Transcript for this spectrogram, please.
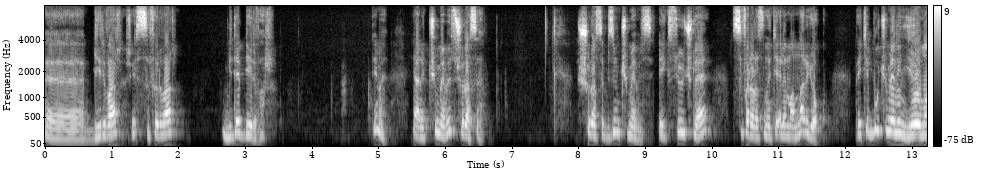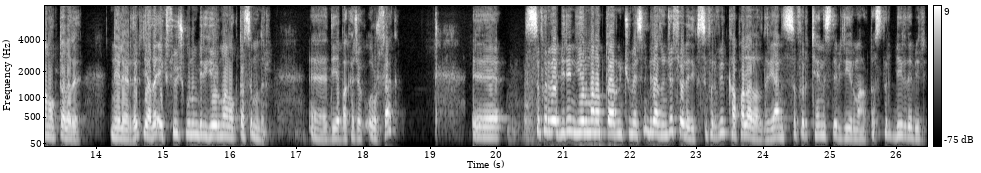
Ee, 1 var. Şey 0 var. Bir de 1 var. Değil mi? Yani kümemiz şurası. Şurası bizim kümemiz. Eksi 3 ile 0 arasındaki elemanlar yok. Peki bu kümenin yığılma noktaları nelerdir? Ya da eksi 3 bunun bir yığılma noktası mıdır? Ee, diye bakacak olursak. Ee, 0 ve 1'in yığılma noktalarının kümesini biraz önce söyledik. 0 1 kapalı aralıdır. Yani 0 kendisi de bir yığılma noktasıdır. 1 de bir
